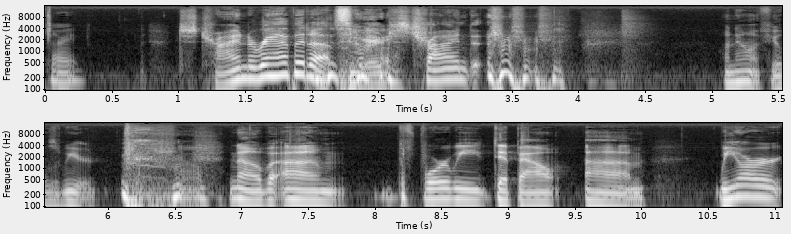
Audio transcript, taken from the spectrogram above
Sorry. Just trying to wrap it up here. Sorry. Just trying to. well, now it feels weird. Oh. no, but um, before we dip out, um, we are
